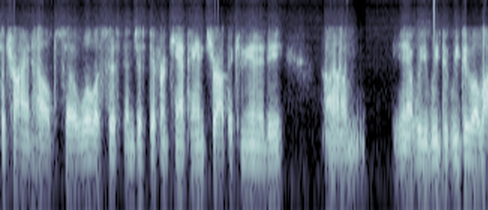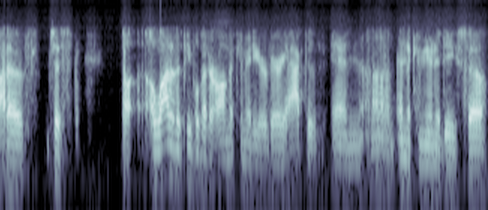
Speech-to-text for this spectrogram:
to try and help. So we'll assist in just different campaigns throughout the community. Um, you know, we we do, we do a lot of just a, lot of the people that are on the committee are very active in um, in the community. So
